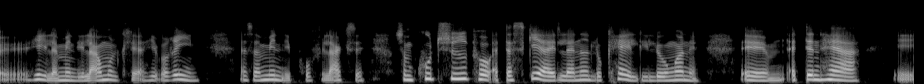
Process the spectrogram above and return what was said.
øh, helt almindelig lavmolekylær heparin, altså almindelig profilakse, som kunne tyde på, at der sker et eller andet lokalt i lungerne, øh, at den her øh,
